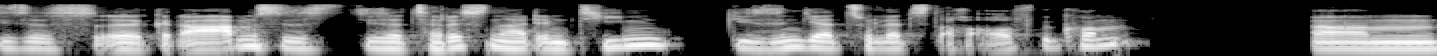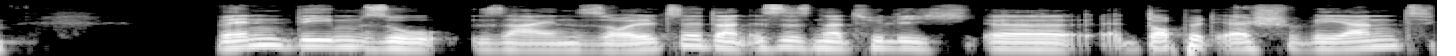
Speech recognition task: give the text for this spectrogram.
dieses äh, Grabens, dieses, dieser Zerrissenheit im Team, die sind ja zuletzt auch aufgekommen. Ähm, wenn dem so sein sollte, dann ist es natürlich äh, doppelt erschwerend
